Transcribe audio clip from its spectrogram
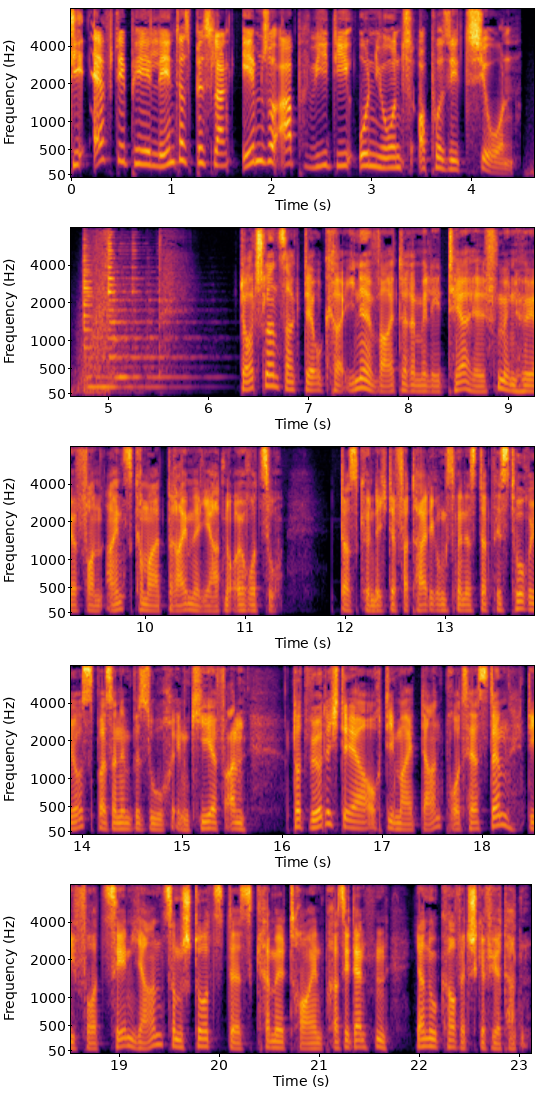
Die FDP lehnt es bislang ebenso ab wie die Unionsopposition. Deutschland sagt der Ukraine weitere Militärhilfen in Höhe von 1,3 Milliarden Euro zu. Das kündigte Verteidigungsminister Pistorius bei seinem Besuch in Kiew an. Dort würdigte er auch die Maidan-Proteste, die vor zehn Jahren zum Sturz des kremltreuen Präsidenten Janukowitsch geführt hatten.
